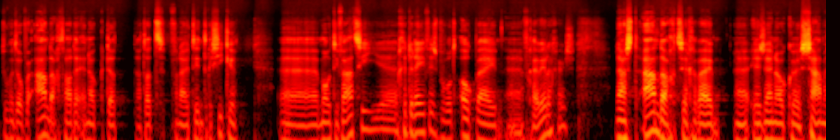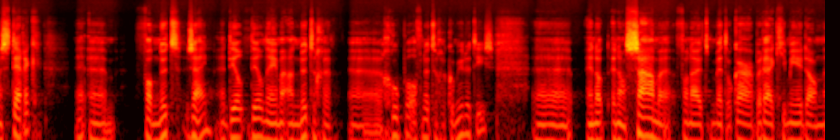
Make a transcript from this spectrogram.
toen we het over aandacht hadden en ook dat dat, dat vanuit intrinsieke uh, motivatie gedreven is, bijvoorbeeld ook bij vrijwilligers. Naast aandacht zeggen wij, er zijn ook samen sterk, ehm, van nut zijn, deel, deelnemen aan nuttige groepen of nuttige communities. en, dat, en dan samen vanuit met elkaar bereik je meer dan,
